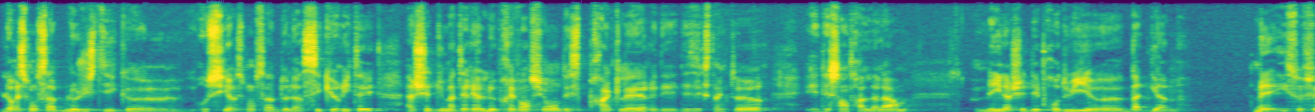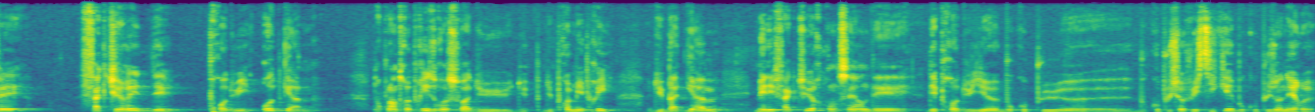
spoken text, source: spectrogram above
Le responsable logistique, euh, aussi responsable de la sécurité, achète du matériel de prévention, des sprinklers et des extincteurs et des centrales d'alarme mais il achète des produits euh, bas de gamme. Mais il se fait facturer des produits haut de gamme. Donc l'entreprise reçoit du, premier prix, du bas de gamme, mais les factures concernent des, produits euh, beaucoup plus, euh, beaucoup plus sophistiqués, beaucoup plus onéreux.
